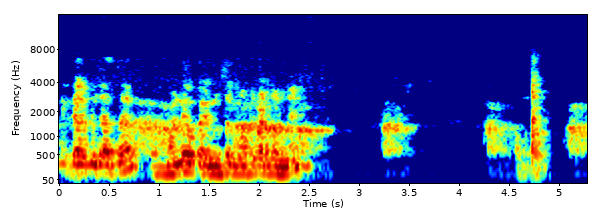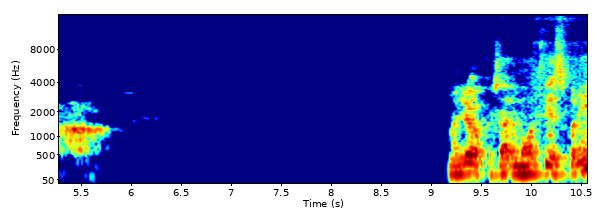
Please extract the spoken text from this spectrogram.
ఇది కలిపిన తర్వాత మళ్ళీ ఒక రెండు నిమిషాలు మూత పెడదాం మళ్ళీ ఒకసారి మూత తీసుకొని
